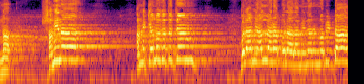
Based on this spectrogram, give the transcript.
না, স্বামী না। আপনি কেন যেতে চান? বলে, আমি আল্লাহ রাব্বুল আলমিনের নবীর ডাক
